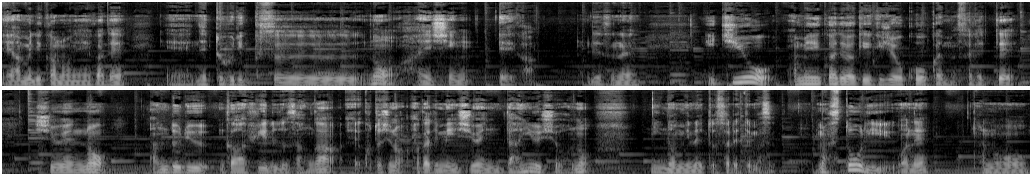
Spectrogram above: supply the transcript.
えー、アメリカの映画で、えー、ネットフリックスの配信映画ですね。一応アメリカでは劇場公開もされて主演のアンドリュー・ガーフィールドさんが今年のアカデミー主演男優賞のにノミネートされてます。まあ、ストーリーはね、あの、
